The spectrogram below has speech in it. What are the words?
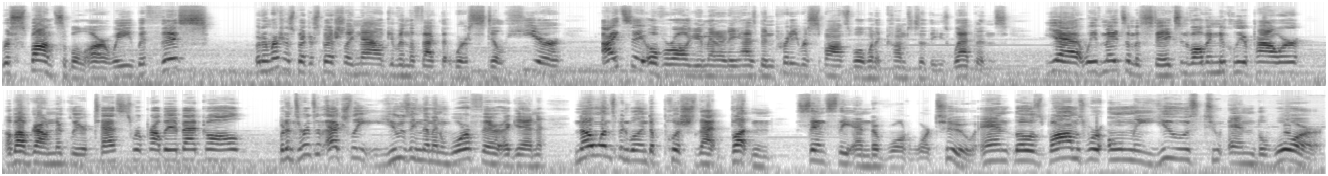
responsible are we with this? But in retrospect, especially now, given the fact that we're still here, I'd say overall humanity has been pretty responsible when it comes to these weapons. Yeah, we've made some mistakes involving nuclear power, above ground nuclear tests were probably a bad call, but in terms of actually using them in warfare again, no one's been willing to push that button since the end of World War II, and those bombs were only used to end the war.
